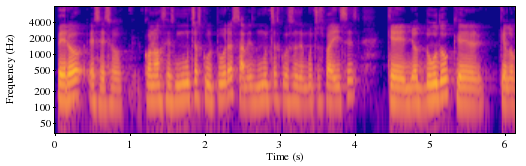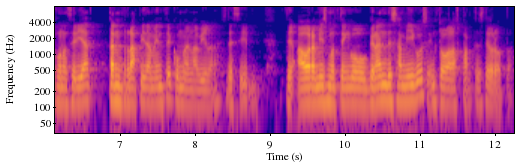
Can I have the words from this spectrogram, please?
Pero es eso, conoces muchas culturas, sabes muchas cosas de muchos países que yo dudo que, que lo conocería tan rápidamente como en la vila. Es decir, de- ahora mismo tengo grandes amigos en todas las partes de Europa.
